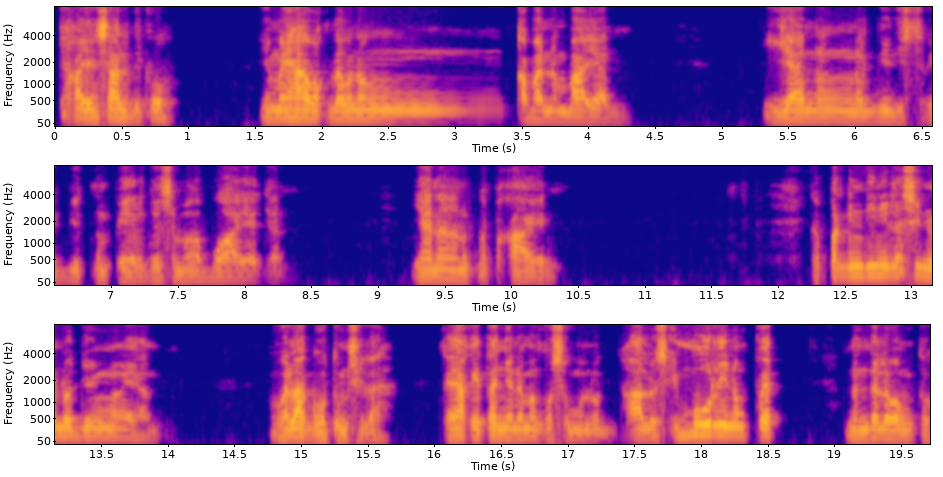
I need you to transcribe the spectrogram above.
Tsaka yung Saldico. Yung may hawak daw ng kaban ng bayan. Yan ang nagdi-distribute ng pera dyan sa mga buhaya dyan. Yan ang nagpapakain. Kapag hindi nila sinunod yung mga yan, wala gutom sila. Kaya kita nyo naman kung sumunod. Halos imuri ng puwet ng dalawang to.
